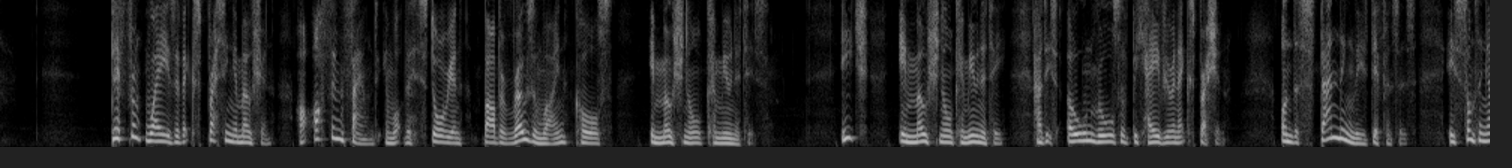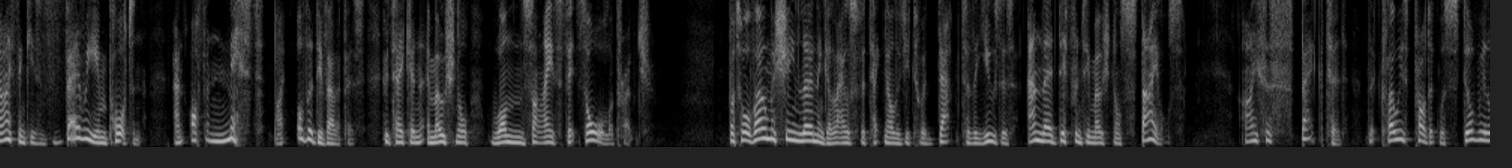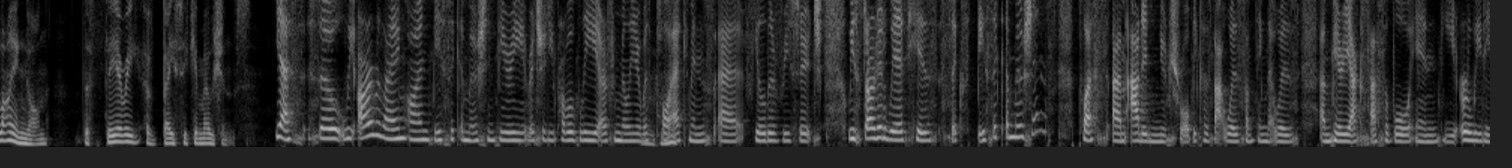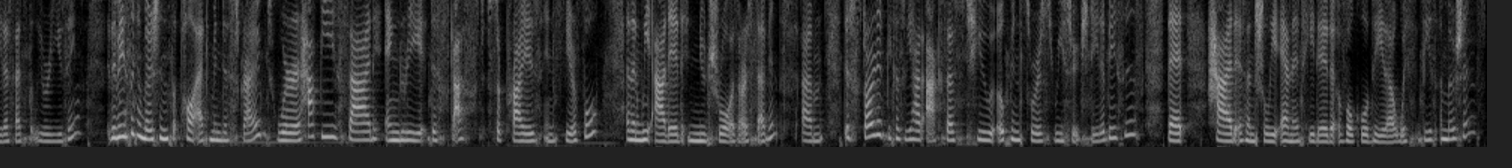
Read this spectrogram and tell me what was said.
Different ways of expressing emotion are often found in what the historian Barbara Rosenwein calls emotional communities. Each emotional community has its own rules of behaviour and expression. Understanding these differences is something I think is very important and often missed by other developers who take an emotional one size fits all approach. But although machine learning allows for technology to adapt to the users and their different emotional styles, I suspected that Chloe's product was still relying on the theory of basic emotions. Yes, so we are relying on basic emotion theory. Richard, you probably are familiar with mm-hmm. Paul Ekman's uh, field of research. We started with his six basic emotions plus um, added neutral because that was something that was um, very accessible in the early data sets that we were using. The basic emotions that Paul Ekman described were happy, sad, angry, disgust, surprise, and fearful. And then we added neutral as our seventh. Um, this started because we had access to open source research databases that had essentially annotated vocal data with these emotions.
